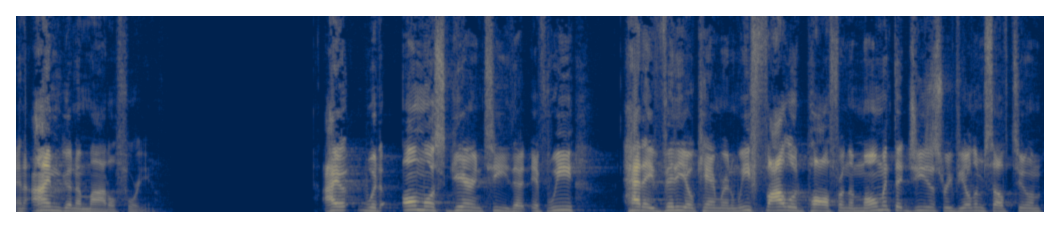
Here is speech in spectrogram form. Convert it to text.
And I'm going to model for you. I would almost guarantee that if we had a video camera and we followed Paul from the moment that Jesus revealed himself to him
